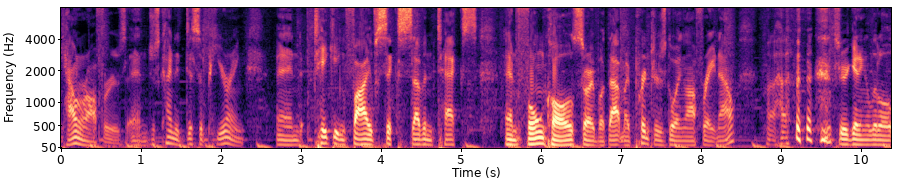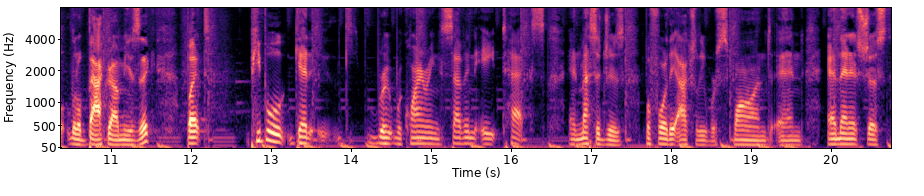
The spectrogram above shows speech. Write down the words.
counter offers and just kind of disappearing and taking five six seven texts and phone calls. Sorry about that. My printer's going off right now. So you're getting a little little background music. But people get re- requiring seven, eight texts and messages before they actually respond, and and then it's just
